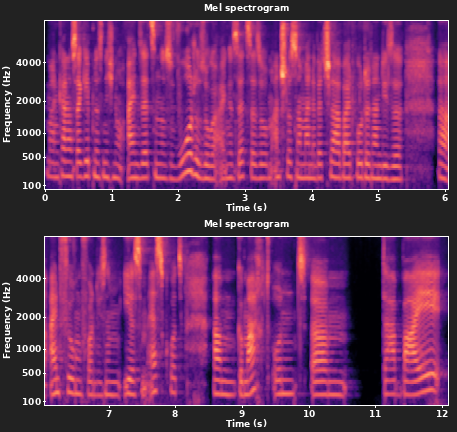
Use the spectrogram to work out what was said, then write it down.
Man kann das Ergebnis nicht nur einsetzen, es wurde sogar eingesetzt. Also im Anschluss an meine Bachelorarbeit wurde dann diese äh, Einführung von diesem ISMS kurz ähm, gemacht und ähm, dabei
